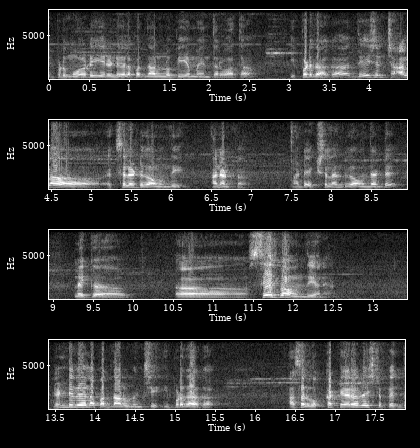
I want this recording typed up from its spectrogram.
ఇప్పుడు మోడీ రెండు వేల పద్నాలుగులో పిఎం అయిన తర్వాత ఇప్పటిదాకా దేశం చాలా ఎక్సలెంట్గా ఉంది అని అంటున్నారు. అంటే ఎక్సలెంట్గా ఉంది అంటే లైక్ సేఫ్గా ఉంది అని. రెండు వేల పద్నాలుగు నుంచి ఇప్పటిదాకా అసలు ఒక్క టెర్రరిస్ట్ పెద్ద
